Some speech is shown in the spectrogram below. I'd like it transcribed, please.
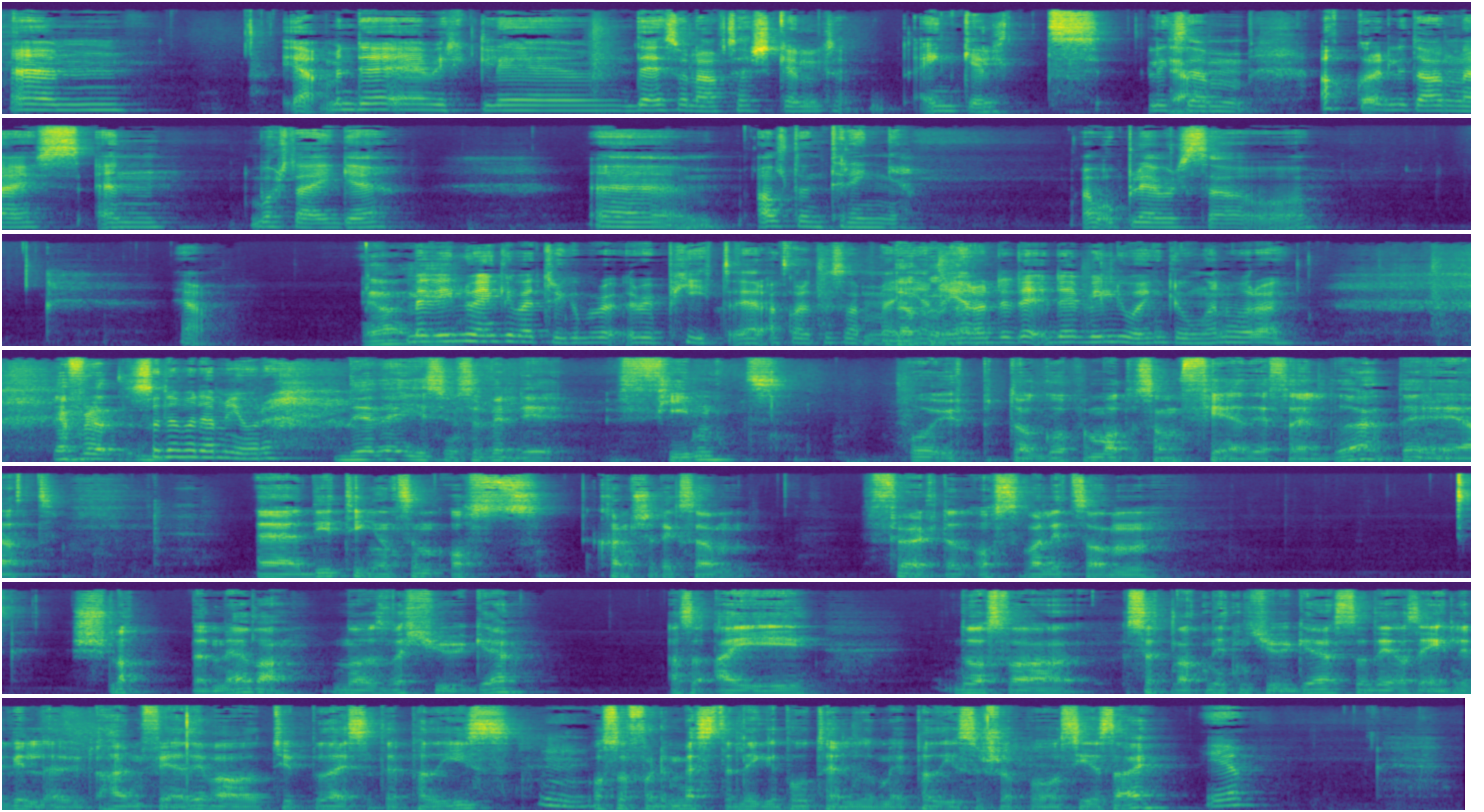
Um, Ja, men det er virkelig Det er så lavterskel, enkelt. Liksom akkurat litt annerledes enn vårt eget. Um, alt en trenger av opplevelser og Ja. Ja, Vi vil jo egentlig bare trykke på repeat og gjøre akkurat det samme Det igjen og igjen. Og det, det, det vil jo egentlig ungene våre òg. ja, Så det var det vi gjorde. Det det jeg syns er veldig fint å oppdage på en måte som ferieforeldre, det er at eh, de tingene som oss kanskje liksom følte at oss var litt sånn slappe med da når vi var 20 Altså ei da var 17-18-19-20, så det vi egentlig ville ha en ferie, var å reise til Paris, og så for det meste ligge på hotellrommet i Paris og se på CSI. Ja.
